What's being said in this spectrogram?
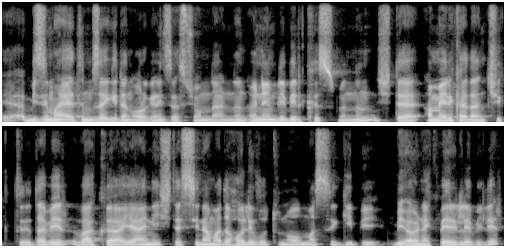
e, bizim hayatımıza giren organizasyonlarının önemli bir kısmının işte Amerika'dan çıktığı da bir vakıa. Yani işte sinemada Hollywood'un olması gibi bir örnek verilebilir.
